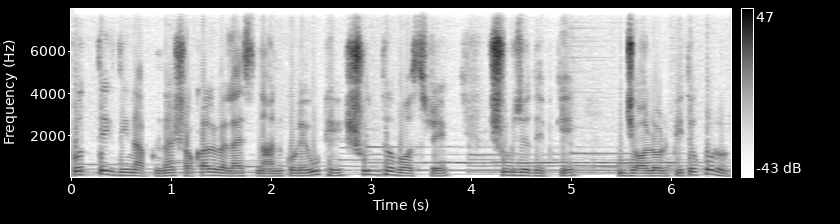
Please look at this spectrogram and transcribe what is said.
প্রত্যেক দিন আপনারা সকালবেলায় স্নান করে উঠে শুদ্ধ বস্ত্রে সূর্যদেবকে জল অর্পিত করুন।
